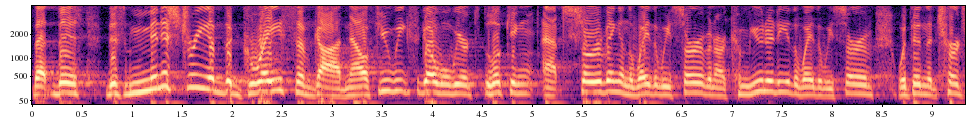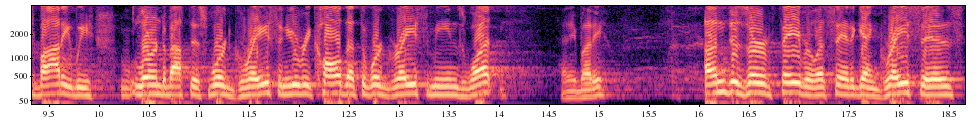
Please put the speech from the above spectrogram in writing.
that this, this ministry of the grace of God. Now, a few weeks ago, when we were looking at serving and the way that we serve in our community, the way that we serve within the church body, we learned about this word grace. And you recall that the word grace means what? Anybody? Undeserved favor. Let's say it again. Grace is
